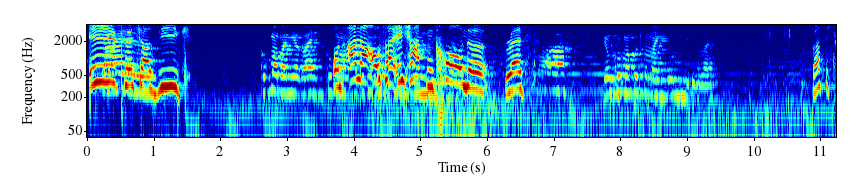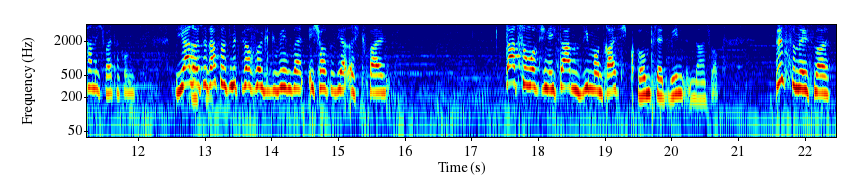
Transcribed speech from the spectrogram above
Epischer Geil. Sieg. Guck mal bei mir rein. Guck Und alle außer ich hatten Krone. Rest. Ah. Junge, guck mal kurz bei meinen Kronensiegen rein. Was? Ich kann nicht weiter gucken. Ja, Leute, das soll es mit dieser Folge gewesen sein. Ich hoffe, sie hat euch gefallen. Dazu muss ich nicht sagen, 37 komplett wen. Spaß. Bis zum nächsten Mal. Ciao.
